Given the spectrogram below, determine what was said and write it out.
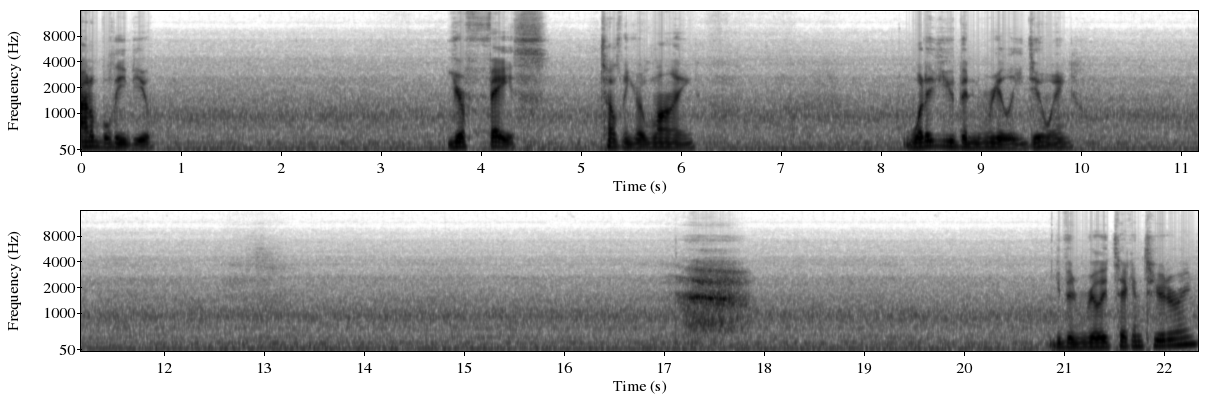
I don't believe you. Your face tells me you're lying. What have you been really doing? You've been really taking tutoring?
